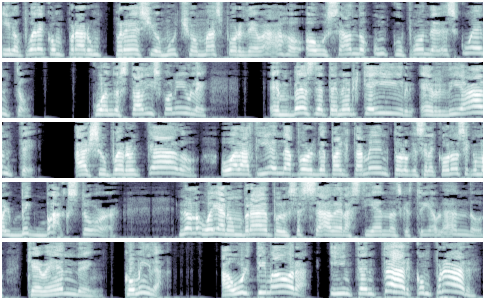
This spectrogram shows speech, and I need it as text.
y lo puede comprar un precio mucho más por debajo o usando un cupón de descuento cuando está disponible en vez de tener que ir el día antes al supermercado o a la tienda por departamento, lo que se le conoce como el Big Box Store. No lo voy a nombrar, pero usted sabe las tiendas que estoy hablando, que venden comida a última hora. Intentar comprar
